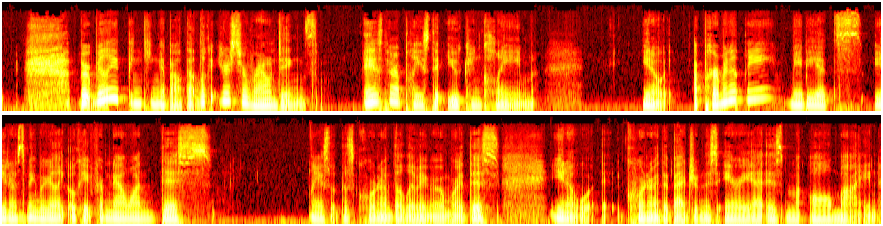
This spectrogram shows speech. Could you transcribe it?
but really thinking about that, look at your surroundings is there a place that you can claim, you know, a permanently? Maybe it's, you know, something where you're like, okay, from now on, this, like I said, this corner of the living room or this, you know, corner of the bedroom, this area is all mine.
